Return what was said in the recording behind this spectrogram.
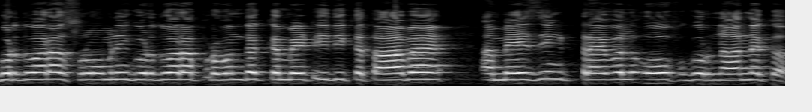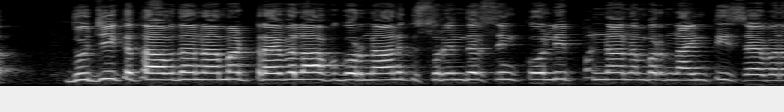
ਗੁਰਦੁਆਰਾ, ਸ਼੍ਰੋਮਣੀ ਗੁਰਦੁਆਰਾ ਪ੍ਰਬੰਧਕ ਕਮੇਟੀ ਦੀ ਕਿਤਾਬ ਹੈ amazing travel of Guru Nanak. ਦੂਜੀ ਕਿਤਾਬ ਦਾ ਨਾਮ ਹੈ ਟਰੈਵਲ ਆਫ ਗੁਰੂ ਨਾਨਕ ਸੁਰਿੰਦਰ ਸਿੰਘ ਕੋਹਲੀ ਪੰਨਾ ਨੰਬਰ 97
